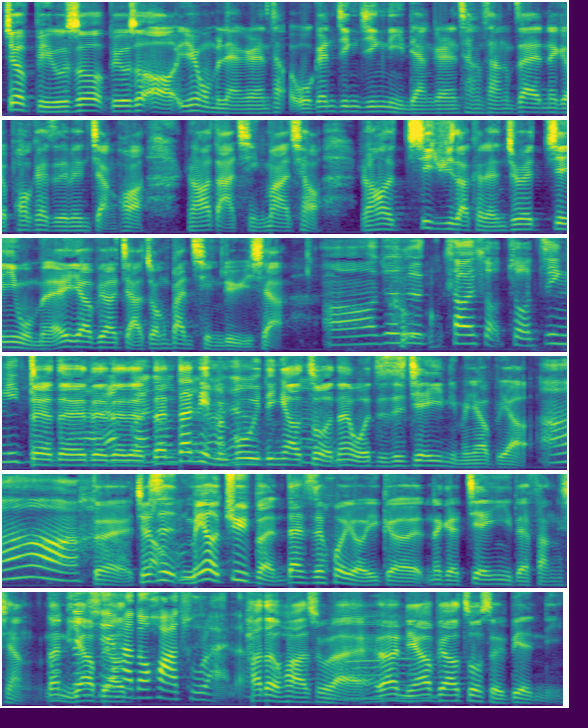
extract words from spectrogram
就比如说，比如说哦，因为我们两个人常，我跟晶晶你两个人常常在那个 podcast 那边讲话，然后打情骂俏，然后戏剧的可能就会建议我们，哎，要不要假装扮情侣一下？哦，就是 稍微走走近一点。对对对对对，但但你们不一定要做，那我只是建议你们要不要？哦，对，就是没有剧本，但是会有一个那个建议的方向。那你要不要？他都画出来了，他都画出来，那你要不要做？随便你。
